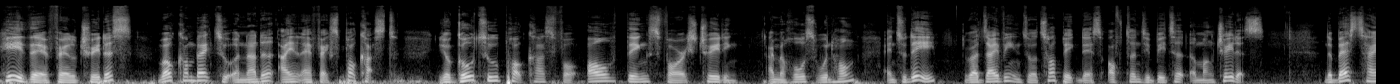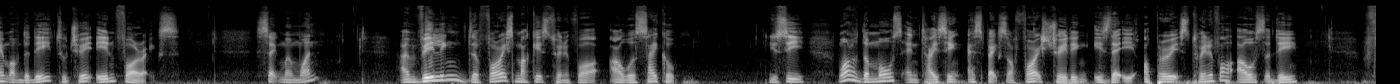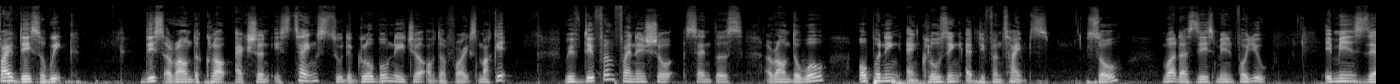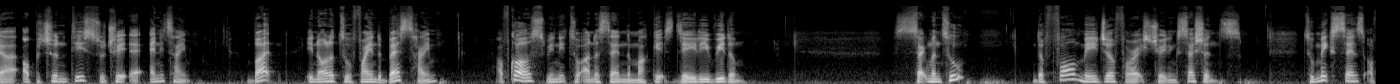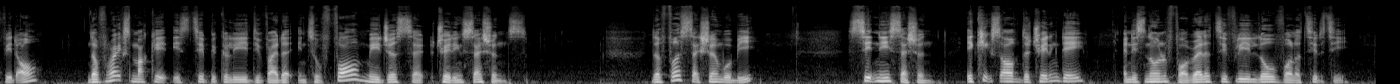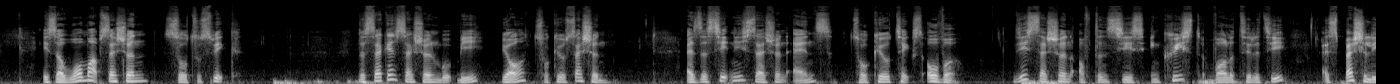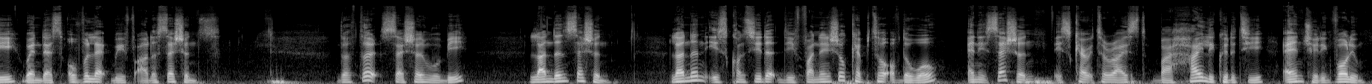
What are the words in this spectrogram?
Hey there, fellow traders. Welcome back to another INFX podcast, your go to podcast for all things Forex trading. I'm your host, Woon Hong, and today we are diving into a topic that's often debated among traders the best time of the day to trade in Forex. Segment 1 Unveiling the Forex market's 24 hour cycle. You see, one of the most enticing aspects of Forex trading is that it operates 24 hours a day, 5 days a week. This around the clock action is thanks to the global nature of the Forex market, with different financial centers around the world opening and closing at different times. So, what does this mean for you? It means there are opportunities to trade at any time. But in order to find the best time, of course, we need to understand the market's daily rhythm. Segment 2 The four major Forex trading sessions. To make sense of it all, the Forex market is typically divided into four major se- trading sessions. The first section will be Sydney session. It kicks off the trading day and is known for relatively low volatility. It's a warm up session, so to speak. The second session would be your Tokyo session. As the Sydney session ends, Tokyo takes over. This session often sees increased volatility, especially when there's overlap with other sessions. The third session will be London session. London is considered the financial capital of the world and its session is characterized by high liquidity and trading volume.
